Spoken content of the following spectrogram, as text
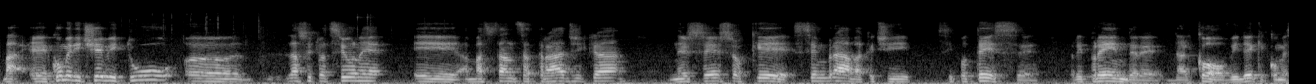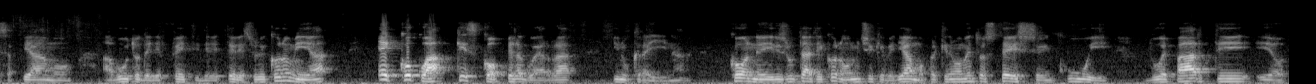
Ma eh, come dicevi tu, eh, la situazione è abbastanza tragica nel senso che sembrava che ci si potesse riprendere dal Covid, che come sappiamo ha avuto degli effetti deleteri sull'economia, ecco qua che scoppia la guerra in Ucraina, con i risultati economici che vediamo, perché nel momento stesso in cui due parti, o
